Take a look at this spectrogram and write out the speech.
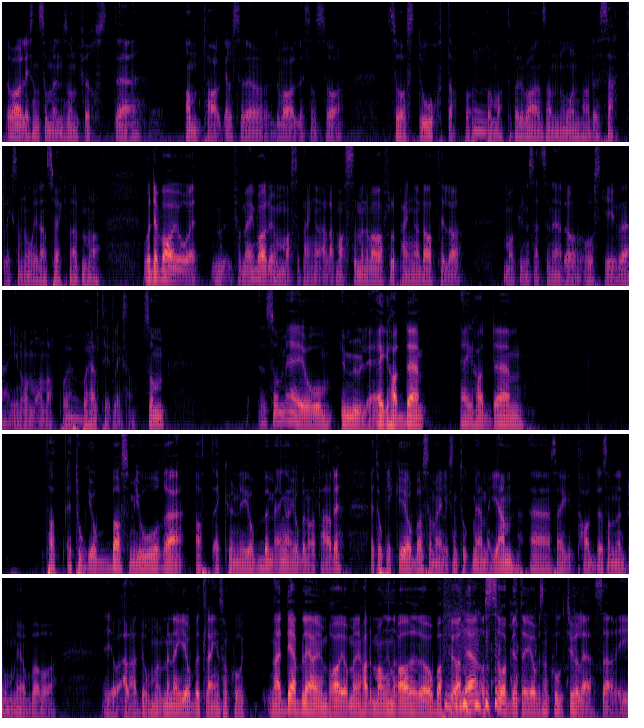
Det var liksom som en sånn første antagelse. Det, det var liksom så så stort, da, på, Mm. på en måte. For det var en sånn Noen hadde sett liksom noe i den søknaden. Og, og det var jo et For meg var det jo masse penger, eller masse, men det var i hvert fall penger da til å man kunne sette seg ned og, og skrive i noen måneder på, Mm. på heltid, liksom. Som, som er jo umulig. Jeg hadde Jeg hadde tatt Jeg tok jobber som gjorde at jeg kunne jobbe med en gang jobben var ferdig. Jeg tok ikke jobber som jeg liksom tok med meg hjem. Eh, så jeg hadde sånne dumme jobber. Og, jo, eller dumme, men jeg jobbet lenge som korrektur. Nei, det ble jo en bra jobb, men jeg hadde mange rare jobber før det. Og så begynte jeg å jobbe som korrekturleser i,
